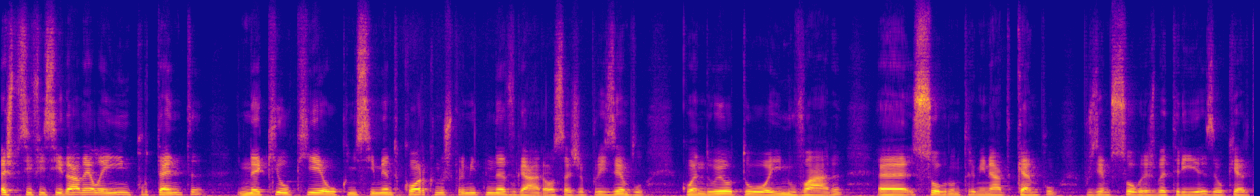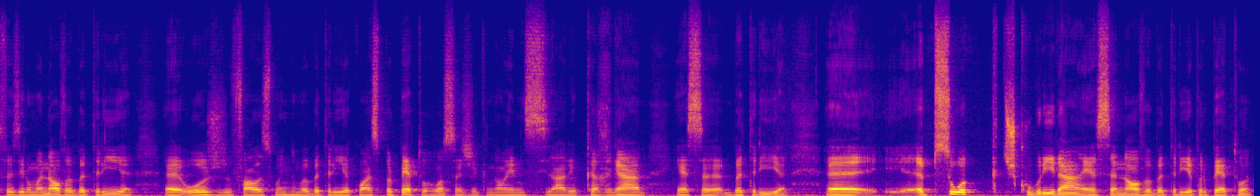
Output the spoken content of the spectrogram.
a especificidade ela é importante naquilo que é o conhecimento core que nos permite navegar, ou seja, por exemplo, quando eu estou a inovar ah, sobre um determinado campo, por exemplo, sobre as baterias, eu quero fazer uma nova bateria, ah, hoje fala-se muito numa bateria quase perpétua, ou seja, que não é necessário carregar essa bateria. Ah, a pessoa que descobrirá essa nova bateria perpétua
